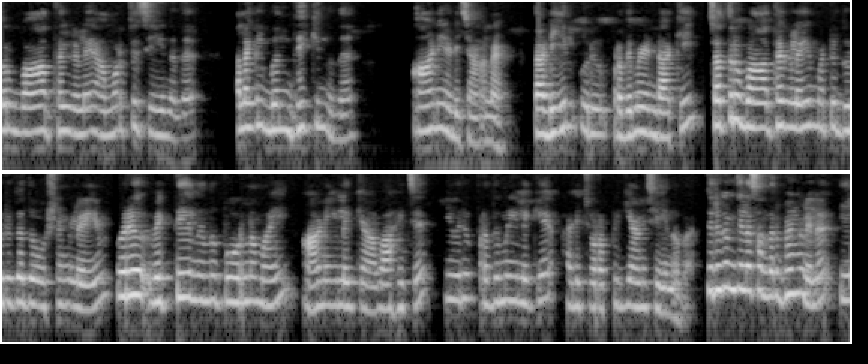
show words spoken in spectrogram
ദുർബാധകളെ അമർച്ച ചെയ്യുന്നത് അല്ലെങ്കിൽ ബന്ധിക്കുന്നത് ആണിയടിച്ചാണ് അല്ലെ? തടിയിൽ ഒരു പ്രതിമയുണ്ടാക്കി ശത്രുബാധകളെയും മറ്റു ദുരിതദോഷങ്ങളെയും ഒരു വ്യക്തിയിൽ നിന്ന് പൂർണമായി ആണിയിലേക്ക് ആവാഹിച്ച് ഈ ഒരു പ്രതിമയിലേക്ക് അടിച്ചുറപ്പിക്കുകയാണ് ചെയ്യുന്നത്. ചുരുക്കം ചില സന്ദർഭങ്ങളിൽ ഈ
